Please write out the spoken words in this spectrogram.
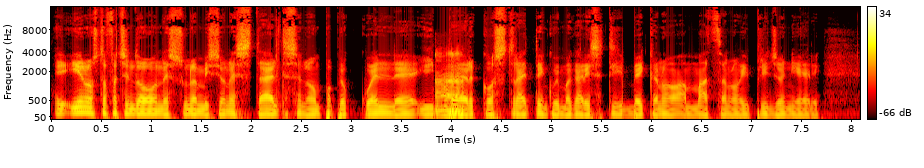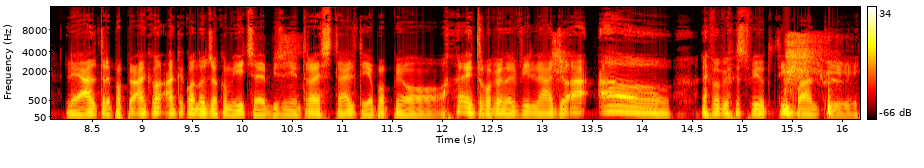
eh, io non sto facendo nessuna missione stealth se non proprio quelle iper Ah. costrette in cui magari se ti beccano ammazzano i prigionieri. Le altre proprio, anche, anche quando il gioco mi dice bisogna entrare stealth, io proprio entro proprio nel villaggio, ah, oh! e proprio sfido tutti quanti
